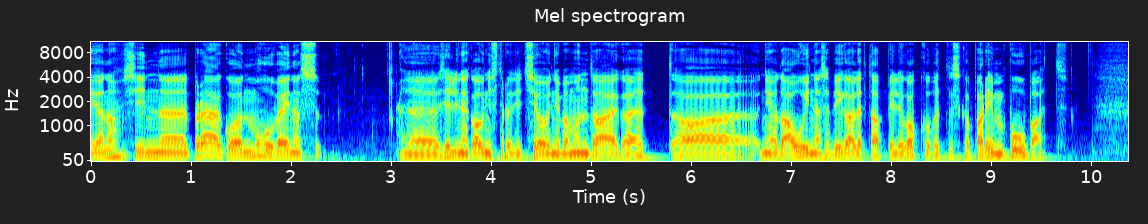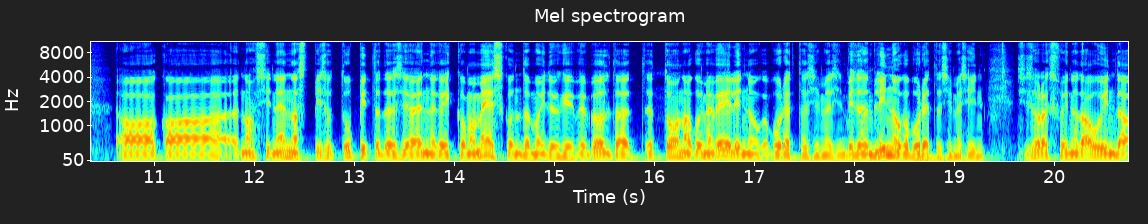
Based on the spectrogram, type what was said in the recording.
ja noh, siin äh, praegu on Muhu väinas äh, selline kaunis traditsioon juba mõnda aega, et nii-öelda auhinna saab igal etapil ja kokkuvõttes ka parim puupaat. aga noh, siin ennast pisut upitades ja ennekõike oma meeskonda muidugi võib öelda, et, et toona, kui me veelinnuga purjetasime siin või tähendab linnuga purjetasime siin, siis oleks võinud auhinda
